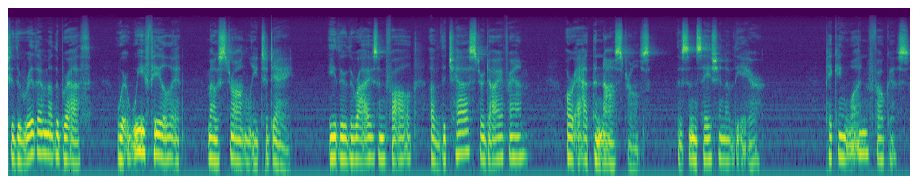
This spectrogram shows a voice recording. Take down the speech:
to the rhythm of the breath where we feel it most strongly today, either the rise and fall of the chest or diaphragm or at the nostrils the sensation of the air, picking one focus.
